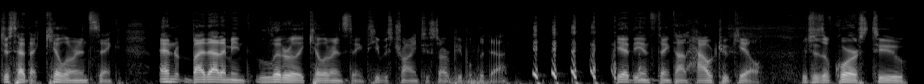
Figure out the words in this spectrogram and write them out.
just had that killer instinct. And by that I mean literally killer instinct. He was trying to starve people to death. he had the instinct on how to kill, which is of course to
